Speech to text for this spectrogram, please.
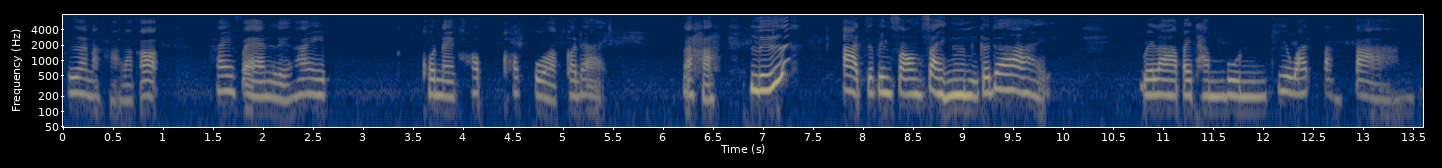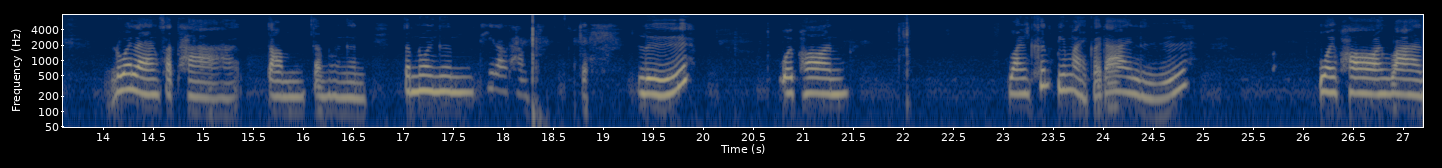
เพื่อนนะคะ แล้วก็ให้แฟนหรือให้คนในครอบครอบครัวก็ได้นะคะ หรืออาจจะเป็นซองใส่เงินก็ได้ เวลาไปทำบุญที่วัดต่างๆ ด้วยแรงศรัทธาจำจำนวนเงินจำนวนเงินที่เราทำหรืออวยพร วันขึ้นปีใหม่ก็ได้หรืออวยพรวัน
